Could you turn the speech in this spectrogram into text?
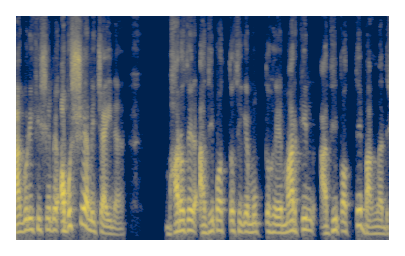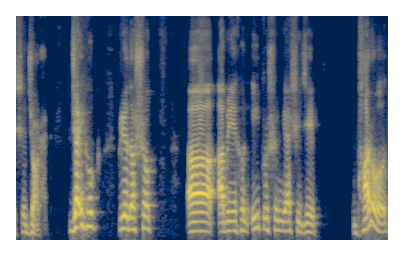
নাগরিক হিসেবে অবশ্যই আমি চাই না, ভারতের আধিপত্য থেকে মুক্ত হয়ে মার্কিন আধিপত্যে বাংলাদেশে জড়ান যাই হোক, প্রিয় দর্শক আমি এখন এই প্রসঙ্গে আসি যে, ভারত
